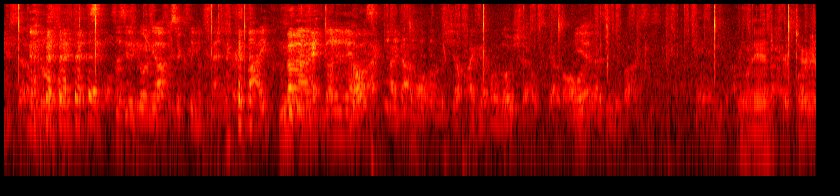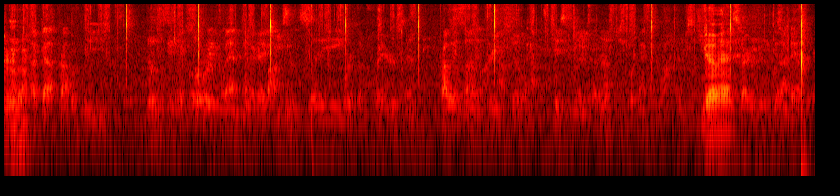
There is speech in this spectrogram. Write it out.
reset up. So it's either go in the office or clean up the magic card. Bye. Bye. Go into the No, office. I, I got them all on the shelf, I got one of those shelves, got it all Yeah. organized in the boxes, and. I'm Land for turn. I've got probably those like four backpack boxes worth of rares. Probably a lot of case of rares that I just put back in the lockers. Go ahead. Started doing the other day.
